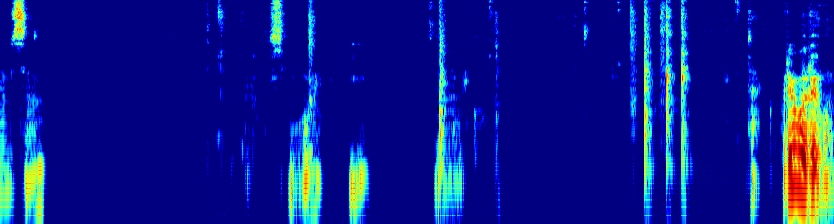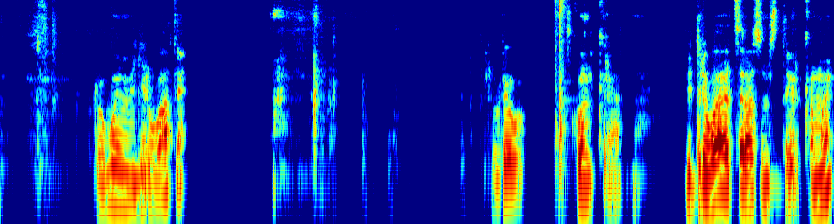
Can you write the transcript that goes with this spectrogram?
Торкаємося. Притиснули і легенько. Так, приварило. Пробуємо відірвати. Приварило конкретно. Відривається разом з дирками.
